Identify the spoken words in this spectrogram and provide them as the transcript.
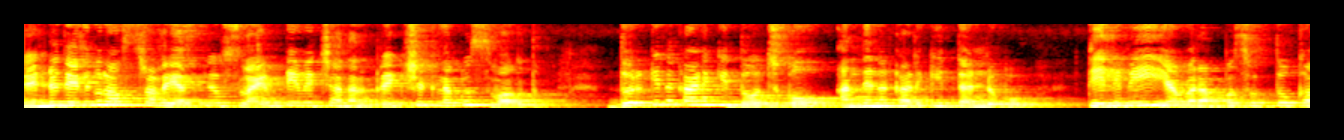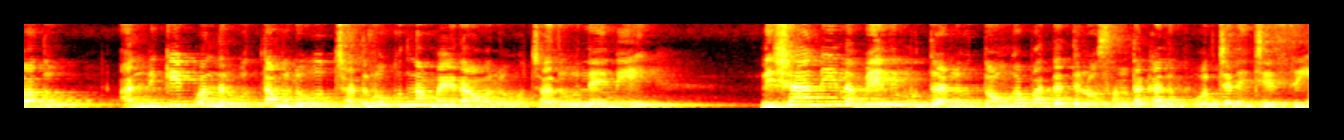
రెండు తెలుగు రాష్ట్రాల S news live TV channel ప్రేక్షకులకు స్వాగతం. దొరికిన కాడికి దోచుకో అందిన కాడికి దండుకో. తెలివి ఎవరబ్బ సొత్తు కాదు. అందుకే కొందరు ఉత్తములు చదువుకున్న మేధావులు చదువులేని నిషానీల వేలి ముద్రలు దొంగ పద్ధతిలో సంతకాలు ఫోర్జరీ చేసి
